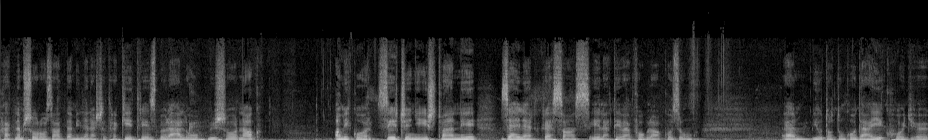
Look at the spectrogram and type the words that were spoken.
hát nem sorozat, de minden esetre két részből álló műsornak, amikor Széchenyi Istvánné Zeiler Crescens életével foglalkozunk. Eljutottunk odáig, hogy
